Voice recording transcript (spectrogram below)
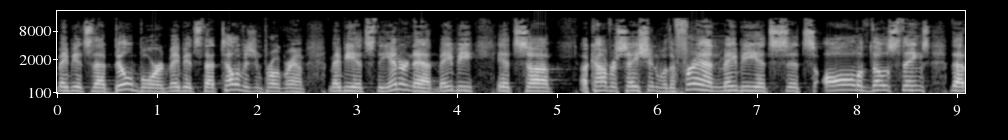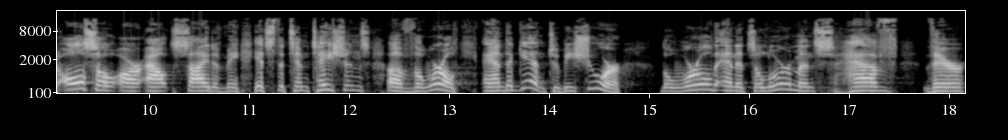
Maybe it's that billboard. Maybe it's that television program. Maybe it's the internet. Maybe it's uh, a conversation with a friend. Maybe it's, it's all of those things that also are outside of me. It's the temptations of the world. And again, to be sure, the world and its allurements have their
